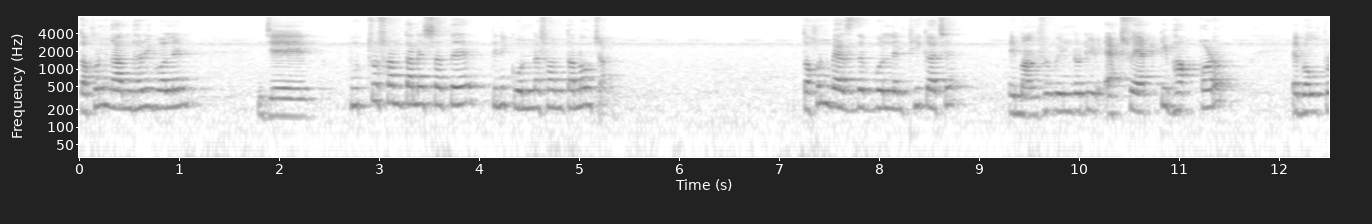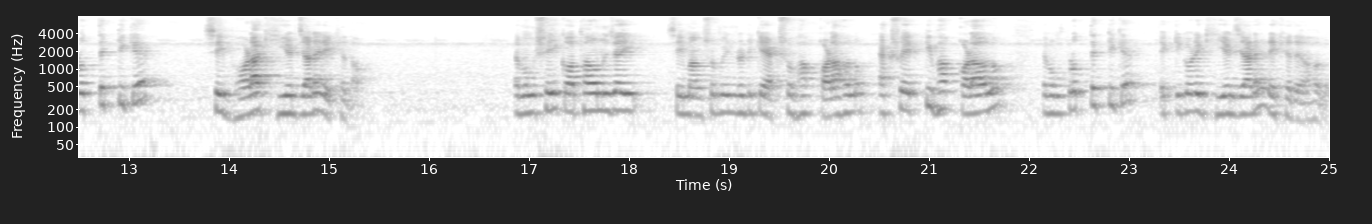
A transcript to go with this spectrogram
তখন গান্ধারী বলেন যে পুত্র সন্তানের সাথে তিনি কন্যা সন্তানও চান। তখন ব্যাসদেব বললেন, ঠিক আছে, এই মাংসপিণ্ডটির একশো একটি ভাগ করো এবং প্রত্যেকটিকে সেই ভরা ঘিয়ের জারে রেখে দাও। এবং সেই কথা অনুযায়ী সেই মাংসপিণ্ডটিকে একশো ভাগ করা হলো, একশো একটি ভাগ করা হলো এবং প্রত্যেকটিকে একটি করে ঘিয়ের জারে রেখে দেওয়া হলো।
